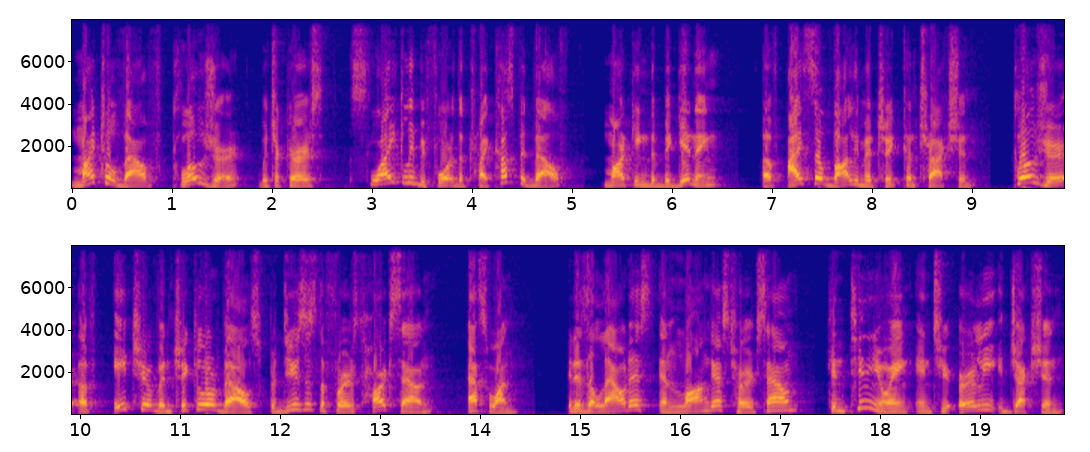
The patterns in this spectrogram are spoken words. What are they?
mitral valve closure, which occurs slightly before the tricuspid valve, marking the beginning of isovolumetric contraction. Closure of atrioventricular valves produces the first heart sound S1. It is the loudest and longest heard sound, continuing into early ejection.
